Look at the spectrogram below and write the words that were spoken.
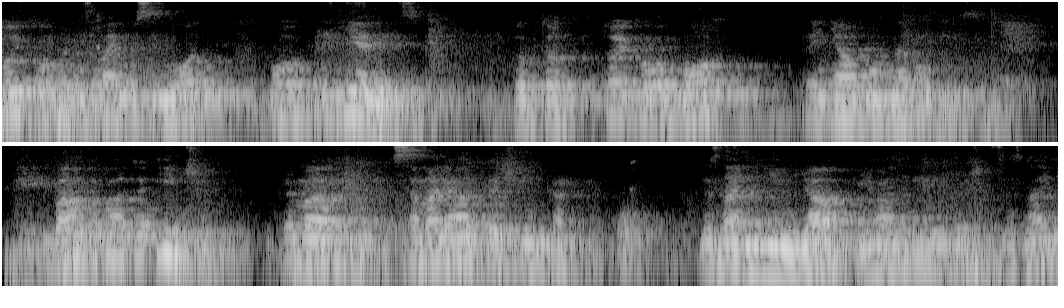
той, кого ми називаємо Симеон, богоприємець, тобто той, кого Бог прийняв був на руки. І багато-багато інших. Зокрема, Самарянка жінка. Ми знаємо її ім'я, не пишеться, знаємо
